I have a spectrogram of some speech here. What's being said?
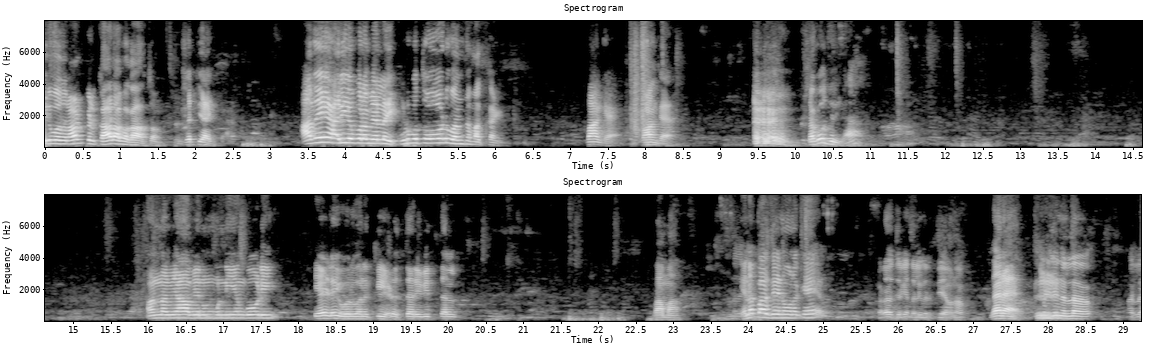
இருபது நாட்கள் கால அவகாசம் வெற்றியாகிட்டார் அதே அரியபுரம் எல்லை குடும்பத்தோடு வந்த மக்கள். வாங்க வாங்க. சகோதரியா? அன்னமியாவினும் புண்ணியங்கோடி ஏழை ஒருவனுக்கு எடுத்தறிவித்தல். வாமா. என்னப்பா செய்யணும் உனக்கு? கடை வச்சிருக்கேன் தொழில் விருத்தி ஆகணும். வேற? நல்லா நல்ல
